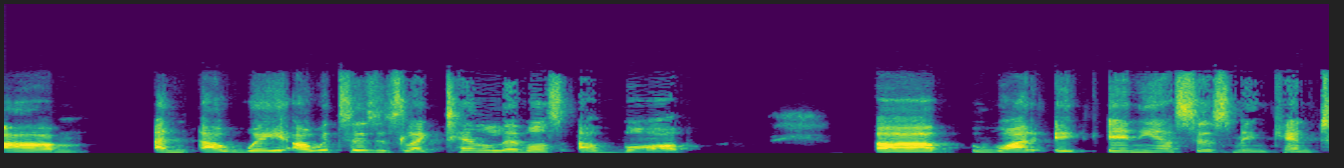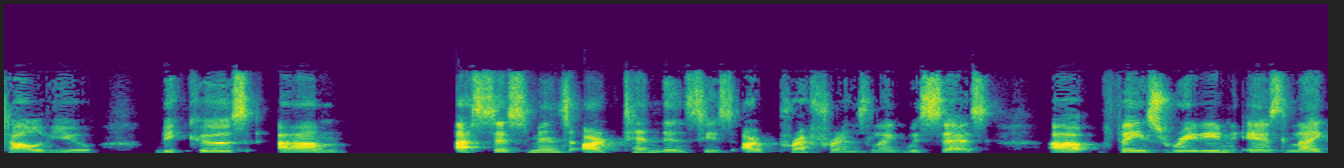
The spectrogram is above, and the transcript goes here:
um and a way I would say is like 10 levels above uh, what a, any assessment can tell you because um, assessments are tendencies, are preference, like we says. Uh, face reading is like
